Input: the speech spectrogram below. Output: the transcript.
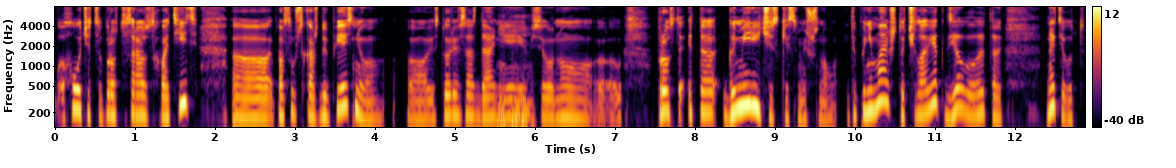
хочется просто сразу схватить, э, послушать каждую песню, э, историю создания угу. и все, но э, просто это гомерически смешно. И ты понимаешь, что человек делал это, знаете, вот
